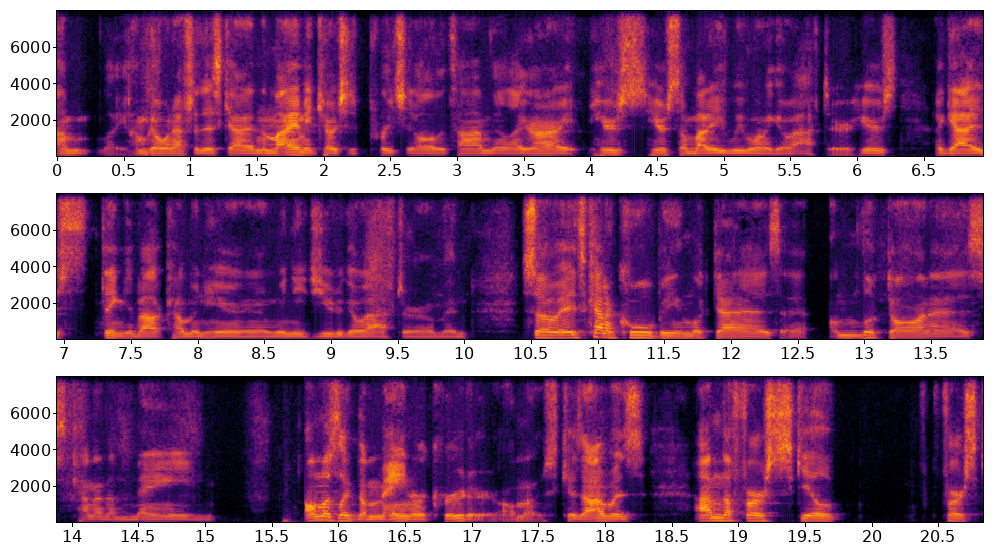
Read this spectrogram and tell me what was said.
I'm like I'm going after this guy, and the Miami coaches preach it all the time. They're like, "All right, here's here's somebody we want to go after. Here's a guy who's thinking about coming here, and we need you to go after him." And so it's kind of cool being looked at as i looked on as kind of the main, almost like the main recruiter almost because I was I'm the first skill first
